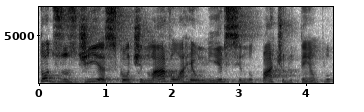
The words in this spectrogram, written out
Todos os dias continuavam a reunir-se no pátio do templo,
